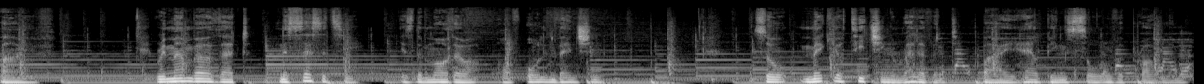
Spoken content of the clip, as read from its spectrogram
5 Remember that necessity is the mother of all invention. So make your teaching relevant by helping solve a problem.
